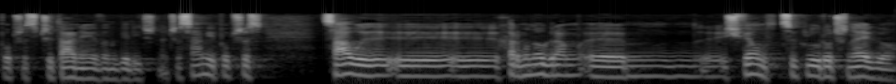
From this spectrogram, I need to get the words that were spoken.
poprzez czytanie ewangeliczne, czasami poprzez cały y, harmonogram y, świąt cyklu rocznego.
